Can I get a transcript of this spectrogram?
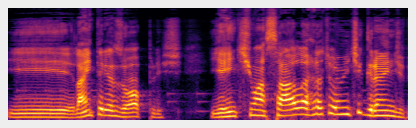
e lá em Teresópolis, e a gente tinha uma sala relativamente grande,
